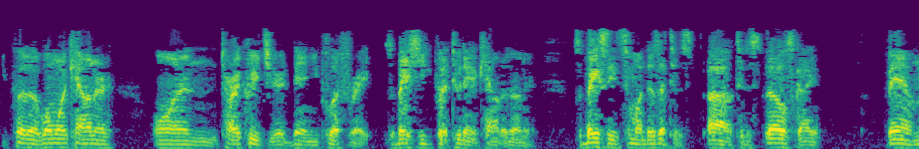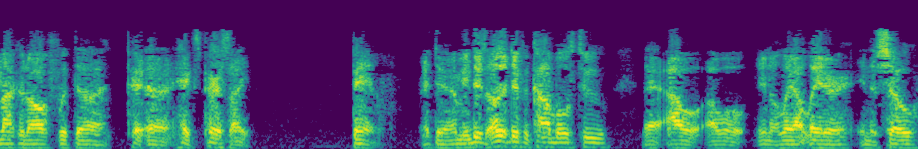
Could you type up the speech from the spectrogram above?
You put a 1-1 counter, on target creature, then you proliferate. So basically, you put two negative counters on it. So basically, someone does that to the, uh, to the Spellskite. Bam, knock it off with uh, uh, Hex Parasite. Bam, right there. I mean, there's other different combos too that I will, I will, you know, lay out later in the show.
